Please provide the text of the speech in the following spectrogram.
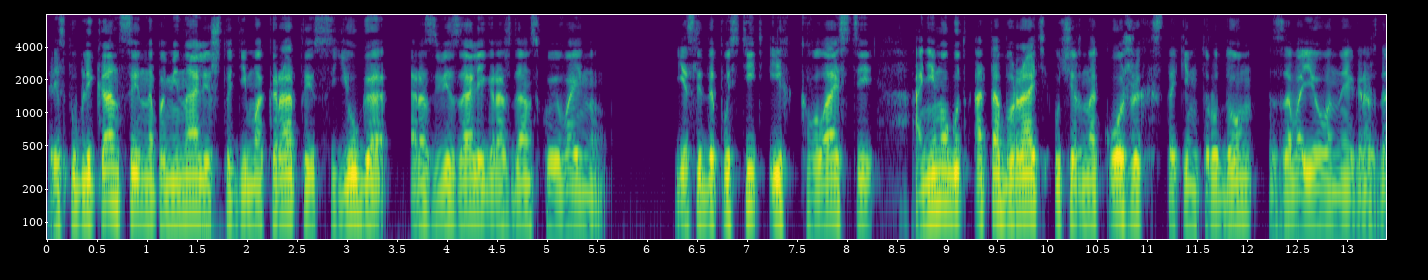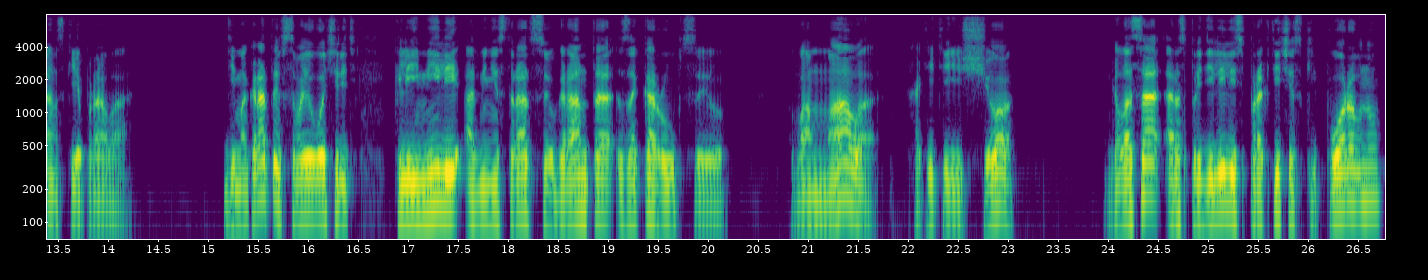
республиканцы напоминали, что демократы с юга развязали гражданскую войну. Если допустить их к власти, они могут отобрать у чернокожих с таким трудом завоеванные гражданские права. Демократы, в свою очередь, клеймили администрацию Гранта за коррупцию. «Вам мало? Хотите еще?» Голоса распределились практически поровну,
